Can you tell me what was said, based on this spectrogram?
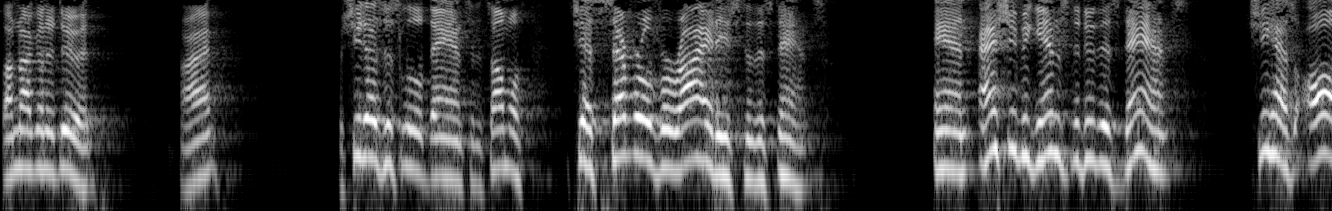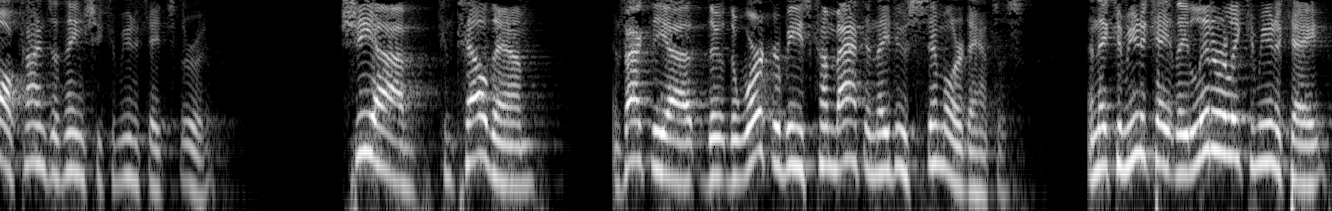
So I'm not going to do it, all right? But she does this little dance, and it's almost, she has several varieties to this dance. And as she begins to do this dance, she has all kinds of things she communicates through it. She uh, can tell them. In fact, the, uh, the the worker bees come back and they do similar dances. And they communicate, they literally communicate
